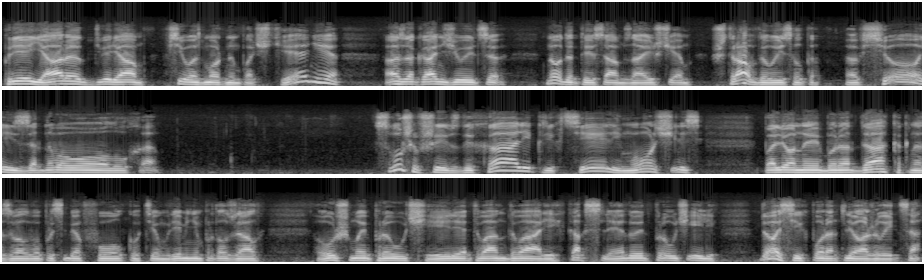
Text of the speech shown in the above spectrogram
прияра к дверям всевозможным почтение, а заканчивается, ну да ты сам знаешь чем, штраф да высылка, а все из одного олуха. Слушавшие вздыхали, кряхтели, морщились, Паленая борода, как назвал его про себя Фолку, тем временем продолжал. «Уж мы проучили этого Андвари, как следует проучили. До сих пор отлеживается.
